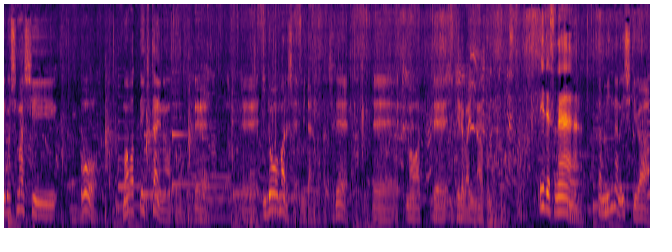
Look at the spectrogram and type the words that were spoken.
広島市を回っていきたいなと思って、えー移動マルシェみたいな形で、えー回っていければいいなと思ってます、いいですね。だからみんなの意識が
